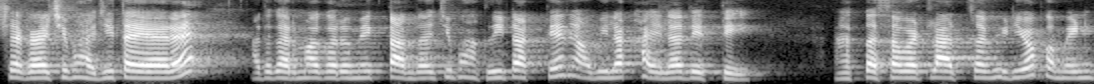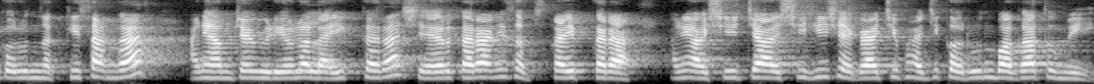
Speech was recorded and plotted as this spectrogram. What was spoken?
शेगाळची भाजी तयार आहे. आता गरमागरम एक तांदळाची भाकरी टाकते आणि अभिला खायला देते. कसा वाटला आजचा व्हिडिओ कमेंट करून नक्की सांगा. आणि आमच्या व्हिडिओला लाईक करा शेअर करा आणि सबस्क्राईब करा. आणि अशीच्या अशी ही शेगाळची भाजी करून बघा तुम्ही.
